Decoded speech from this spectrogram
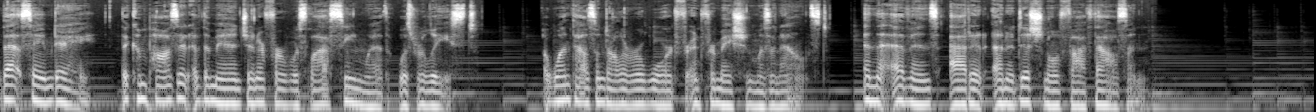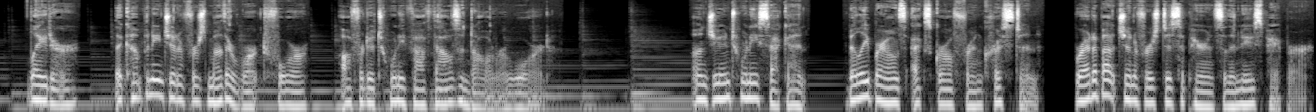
That same day, the composite of the man Jennifer was last seen with was released. A $1,000 reward for information was announced, and the Evans added an additional 5000 Later, the company Jennifer's mother worked for offered a $25,000 reward. On June 22nd, Billy Brown's ex girlfriend, Kristen, read about Jennifer's disappearance in the newspaper.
